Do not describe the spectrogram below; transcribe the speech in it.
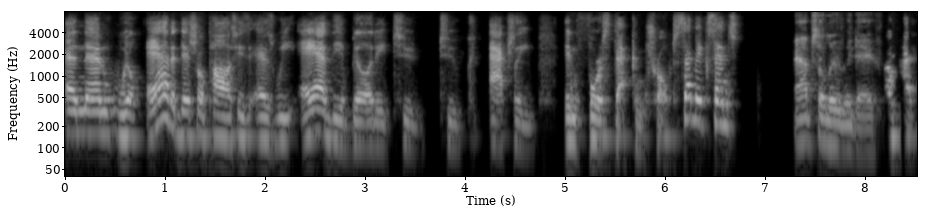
And then we'll add additional policies as we add the ability to to actually enforce that control. Does that make sense? Absolutely, Dave. Okay.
